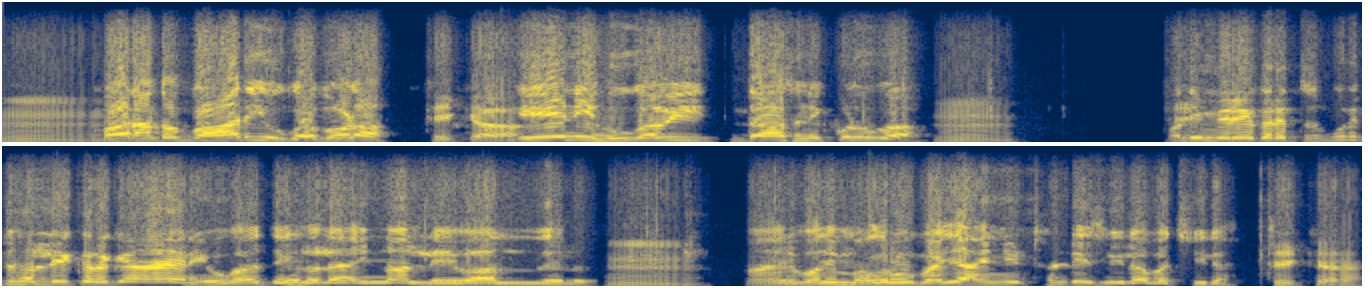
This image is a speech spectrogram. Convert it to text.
ਹੂੰ। 12 ਤੋਂ ਬਾਹਰ ਹੀ ਹੋਊਗਾ ਬੋਲਾ ਠੀਕ ਆ। ਇਹ ਨਹੀਂ ਹੋਊਗਾ ਵੀ 10 ਨਿਕਲੂਗਾ। ਹੂੰ। ਉਹਦੀ ਮੇਰੇ ਘਰੇ ਤਸ- ਪੂਰੀ ਤਸੱਲੀ ਕਰ ਗਿਆ ਐ ਨਹੀਂ ਹੋਊਗਾ ਦੇਖ ਲਓ ਲੈ ਇੰਨਾ ਲੇਵਾ ਦੇਖ ਲਓ ਹੂੰ। ਐ ਨਹੀਂ ਪਾਉਂਦੀ ਮਗਰੋਂ ਬਹਿ ਜਾ ਇੰਨੀ ਠੰਡੀ ਸੀਲਾ ਬੱਚੀ ਦਾ। ਠੀਕ ਹੈ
